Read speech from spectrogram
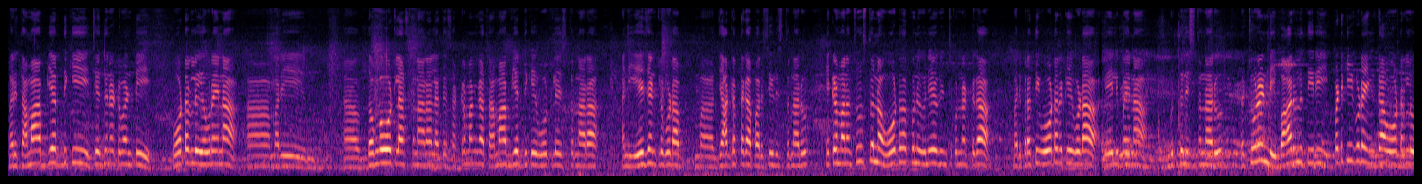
మరి తమ అభ్యర్థికి చెందినటువంటి ఓటర్లు ఎవరైనా మరి దొంగ ఓట్లు వేస్తున్నారా లేకపోతే సక్రమంగా తమ అభ్యర్థికి ఓట్లు వేస్తున్నారా అని ఏజెంట్లు కూడా జాగ్రత్తగా పరిశీలిస్తున్నారు. ఇక్కడ మనం చూస్తున్న ఓటు హక్కును వినియోగించుకున్నట్టుగా మరి ప్రతి ఓటర్కి కూడా వేలిపైన గుర్తునిస్తున్నారు. చూడండి బారులు తీరి ఇప్పటికీ కూడా ఇంకా ఓటర్లు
